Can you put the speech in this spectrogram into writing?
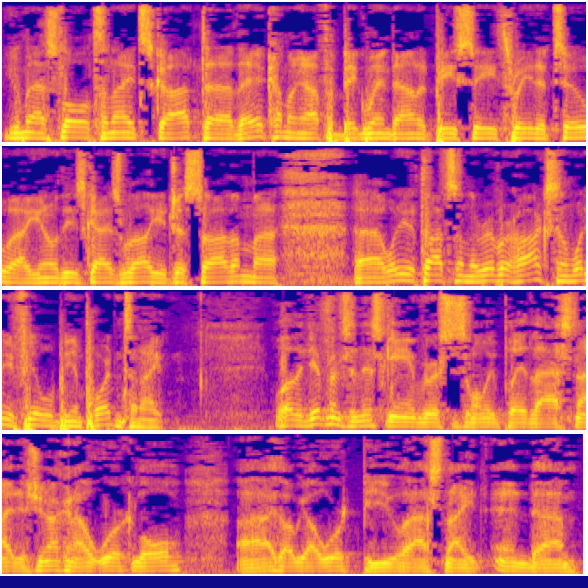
UMass Lowell tonight, Scott. Uh, they're coming off a big win down at BC, three to two. Uh, you know these guys well. You just saw them. Uh, uh, what are your thoughts on the Riverhawks, and what do you feel will be important tonight? Well, the difference in this game versus the one we played last night is you're not going to outwork Lowell. Uh, I thought we outworked BU last night, and um,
